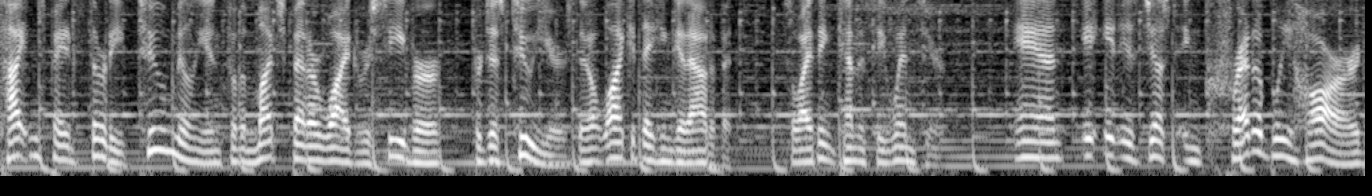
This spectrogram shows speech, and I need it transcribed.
Titans paid 32 million for the much better wide receiver for just 2 years. They don't like it, they can get out of it. So I think Tennessee wins here. And it, it is just incredibly hard.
